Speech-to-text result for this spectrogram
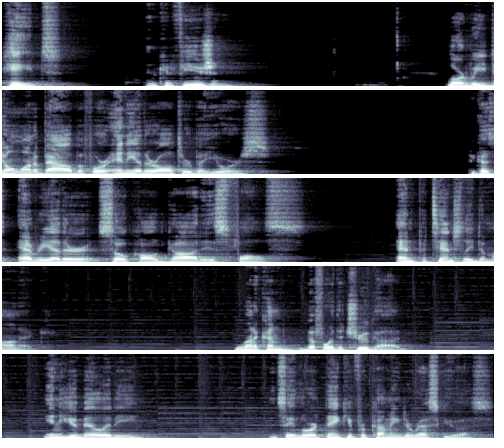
hate and confusion. Lord, we don't want to bow before any other altar but yours. Because every other so called God is false and potentially demonic. We want to come before the true God in humility and say, Lord, thank you for coming to rescue us.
